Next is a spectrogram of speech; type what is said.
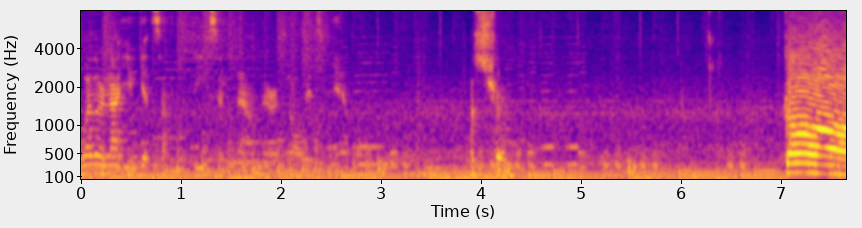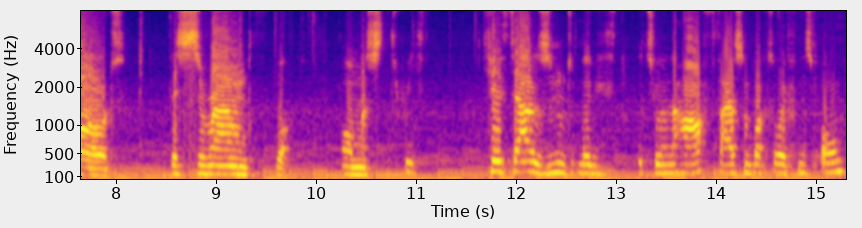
whether or not you get something decent down there is always a gamble. That's true. God, this is around what, almost three, two thousand, maybe two and a half thousand blocks away from the spawn.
